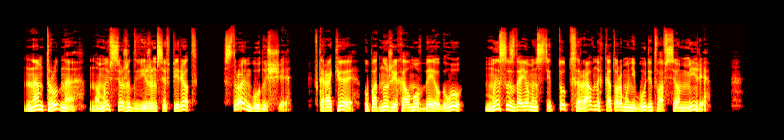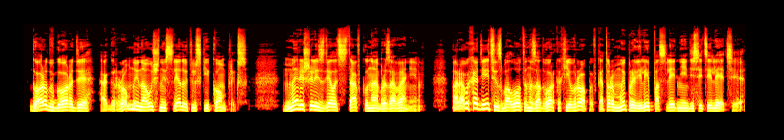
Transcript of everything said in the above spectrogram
«Нам трудно, но мы все же движемся вперед. Строим будущее. В Каракёе, у подножия холмов Бейоглу, мы создаем институт, равных которому не будет во всем мире. Город в городе, огромный научно-исследовательский комплекс, мы решили сделать ставку на образование. Пора выходить из болота на задворках Европы, в котором мы провели последние десятилетия.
